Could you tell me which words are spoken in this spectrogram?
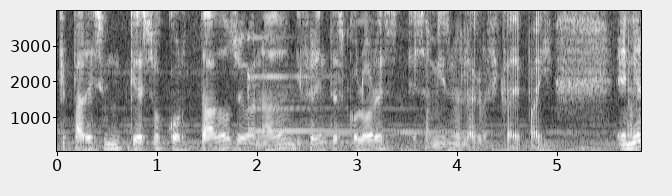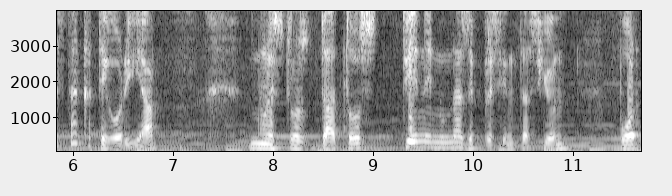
que parece un queso cortado, rebanado en diferentes colores, esa misma es la gráfica de Pi. En esta categoría, nuestros datos tienen una representación por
